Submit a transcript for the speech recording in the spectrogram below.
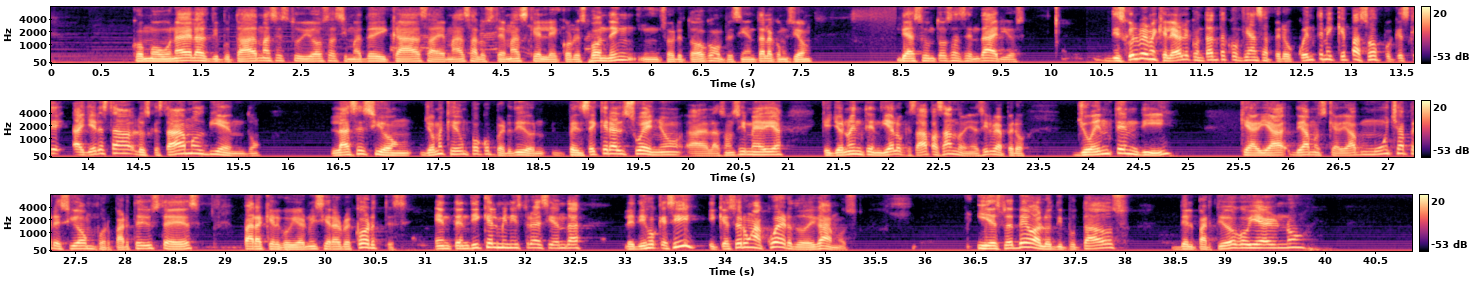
como una de las diputadas más estudiosas y más dedicadas además a los temas que le corresponden, sobre todo como presidenta de la Comisión de Asuntos Hacendarios. Discúlpeme que le hable con tanta confianza, pero cuénteme qué pasó, porque es que ayer estaba, los que estábamos viendo la sesión, yo me quedé un poco perdido. Pensé que era el sueño a las once y media, que yo no entendía lo que estaba pasando, doña Silvia, pero yo entendí que había, digamos, que había mucha presión por parte de ustedes para que el gobierno hiciera recortes. Entendí que el ministro de Hacienda les dijo que sí y que eso era un acuerdo, digamos. Y después veo a los diputados del partido de gobierno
